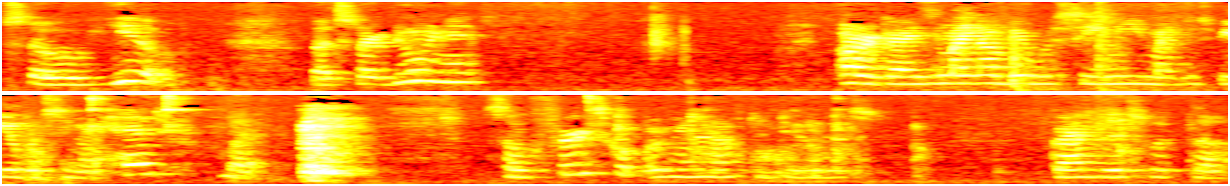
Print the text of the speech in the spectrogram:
So yeah, let's start doing it. Alright guys, you might not be able to see me, you might just be able to see my head, but so first what we're gonna have to do is grab this with the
